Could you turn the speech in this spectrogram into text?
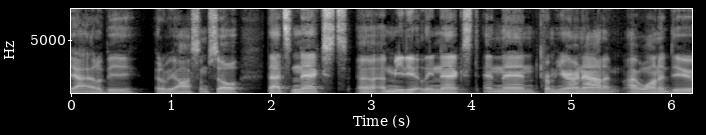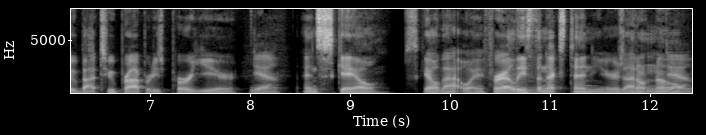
Yeah, it'll be it'll be awesome. So that's next, uh, immediately next, and then from here on out, I'm, I want to do about two properties per year Yeah. and scale scale that way for at least the next ten years. I don't know Yeah.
